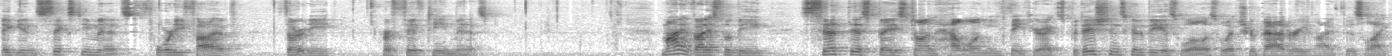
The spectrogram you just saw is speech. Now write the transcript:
again 60 minutes, 45, 30, or 15 minutes. My advice would be set this based on how long you think your expedition is going to be as well as what your battery life is like.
